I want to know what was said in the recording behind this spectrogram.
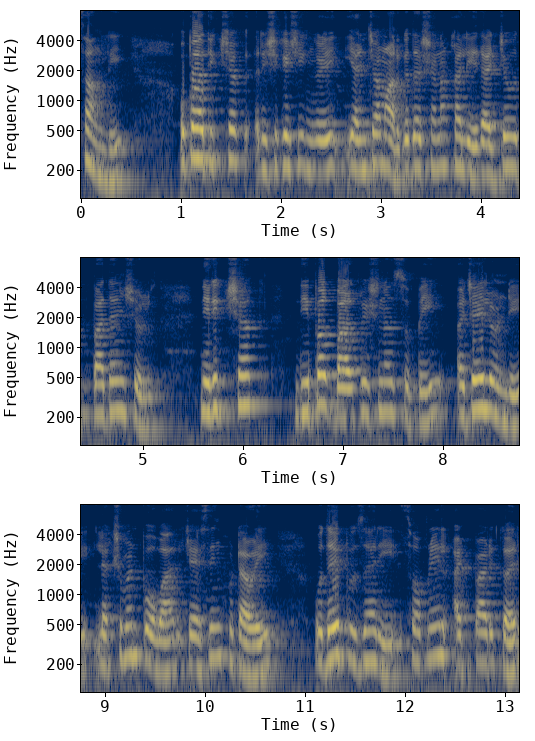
सांगली उपअधीक्षक ऋषिकेश इंगळे यांच्या मार्गदर्शनाखाली राज्य उत्पादन शुल्क निरीक्षक दीपक बाळकृष्ण सुपे अजय लोंढे लक्ष्मण पोवार जयसिंग खुटावळे उदय पुजारी स्वप्नील अटपाडकर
